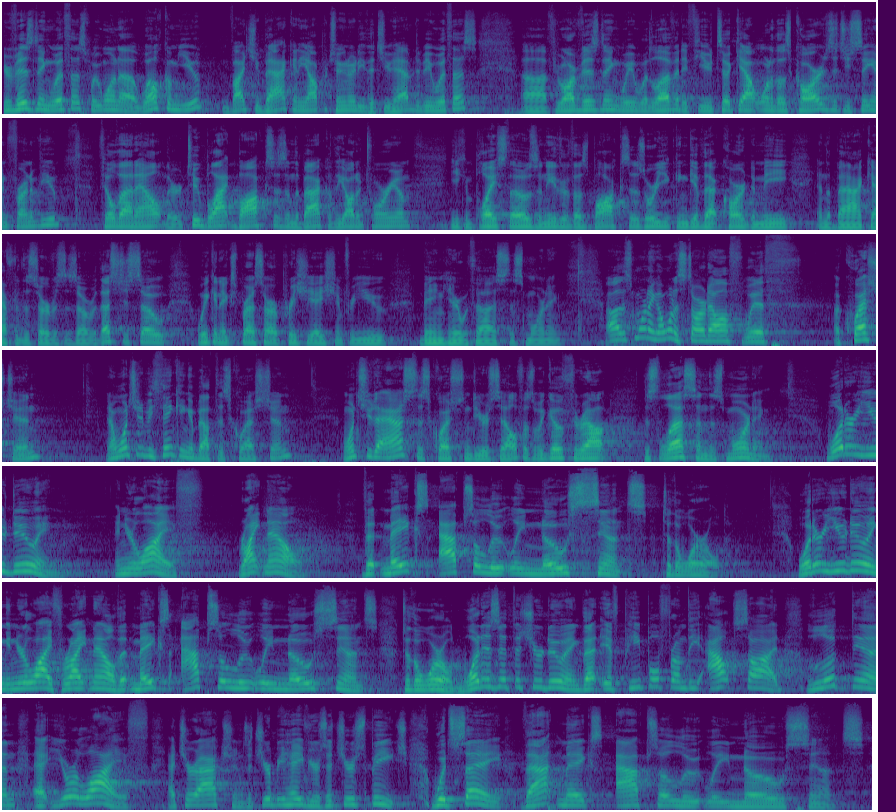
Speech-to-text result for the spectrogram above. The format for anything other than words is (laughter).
you're visiting with us, we want to welcome you, invite you back any opportunity that you have to be with us. Uh, if you are visiting, we would love it if you took out one of those cards that you see in front of you, fill that out. There are two black boxes in the back of the auditorium. You can place those in either of those boxes, or you can give that card to me in the back after the service is over. That's just so we can express our appreciation for you being here with us this morning. Uh, this morning, I want to start off with a question, and I want you to be thinking about this question. I want you to ask this question to yourself as we go throughout this lesson this morning. What are you doing in your life right now that makes absolutely no sense to the world? What are you doing in your life right now that makes absolutely no sense to the world? What is it that you're doing that if people from the outside looked in at your life, at your actions, at your behaviors, at your speech, would say, that makes absolutely no sense?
